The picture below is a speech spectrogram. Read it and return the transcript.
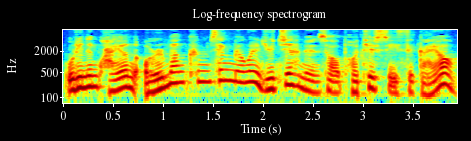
우리는 과연 얼만큼 생명을 유지하면서 버틸 수 있을까요?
